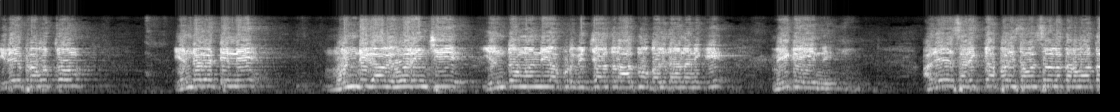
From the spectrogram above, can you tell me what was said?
ఇదే ప్రభుత్వం ఎండగట్టింది మొండిగా వివరించి ఎంతో మంది అప్పుడు విద్యార్థుల ఆత్మ బలిదానానికి మేకయ్యింది. అదే సరిగ్గా పది సంవత్సరాల తర్వాత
